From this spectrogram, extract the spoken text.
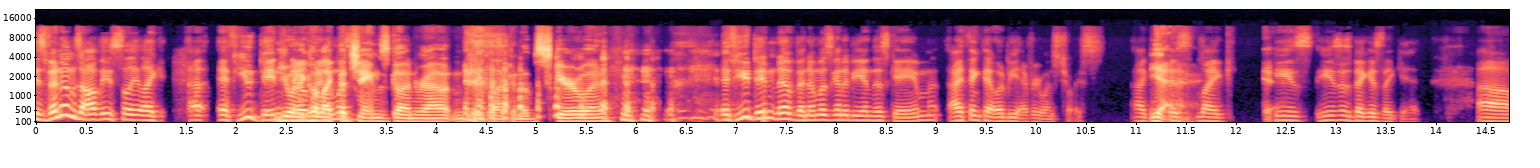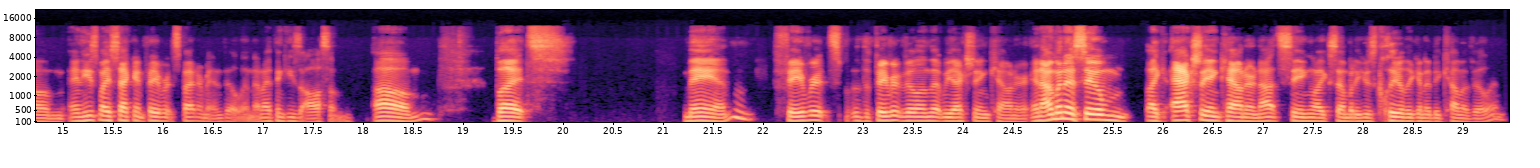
because Venom's obviously like uh, if you didn't, you want to go Venom like was... the James Gunn route and pick like an obscure one. if you didn't know Venom was going to be in this game, I think that would be everyone's choice. Like, yeah, like yeah. he's he's as big as they get. Um, and he's my second favorite Spider-Man villain, and I think he's awesome. Um, but man, favorite the favorite villain that we actually encounter, and I'm gonna assume like actually encounter, not seeing like somebody who's clearly gonna become a villain.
